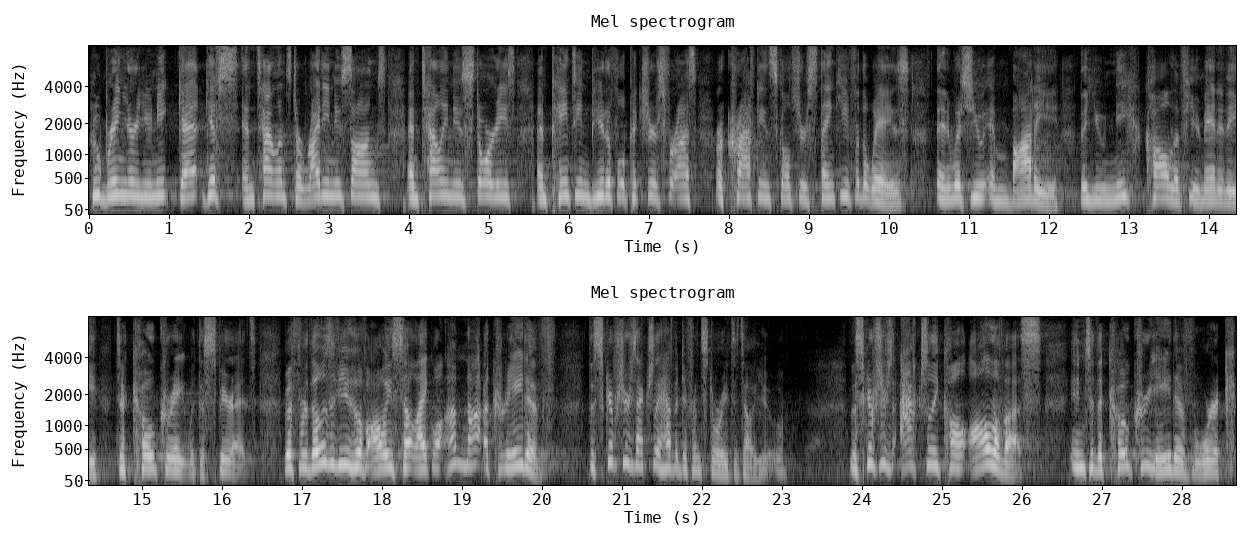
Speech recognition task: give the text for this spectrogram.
who bring your unique gifts and talents to writing new songs and telling new stories and painting beautiful pictures for us or crafting sculptures, thank you for the ways in which you embody the unique call of humanity to co create with the Spirit. But for those of you who have always felt like, well, I'm not a creative, the scriptures actually have a different story to tell you. The scriptures actually call all of us into the co creative work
